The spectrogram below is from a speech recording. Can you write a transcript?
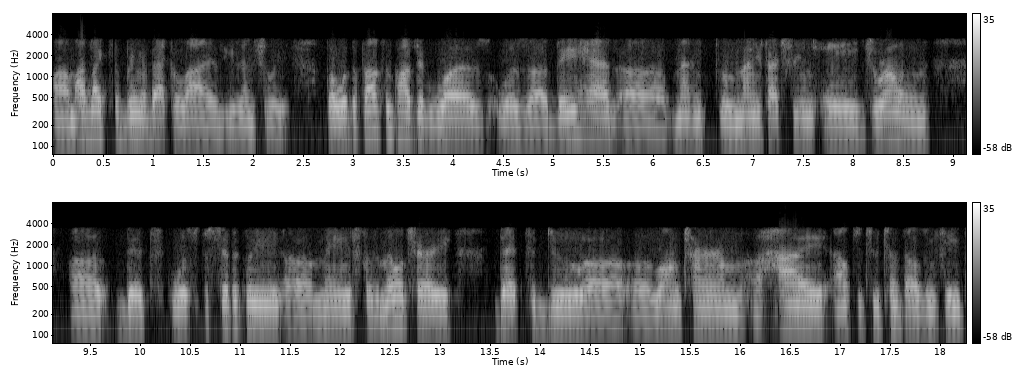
Um, I'd like to bring it back alive eventually. But what the Falcon Project was was uh, they had uh, man- manufacturing a drone uh, that was specifically uh, made for the military that could do uh, a long-term, uh, high altitude, 10,000 feet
